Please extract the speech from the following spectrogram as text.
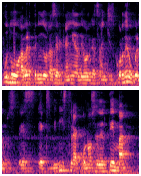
pudo haber tenido la cercanía de Olga Sánchez Cordero, bueno, pues es exministra, conoce del tema.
